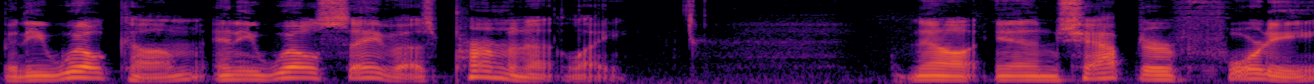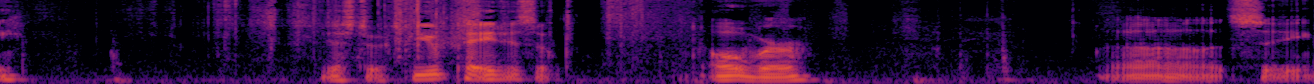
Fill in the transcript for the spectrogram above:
But He will come and He will save us permanently. Now, in chapter 40, just a few pages over, uh, let's see,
